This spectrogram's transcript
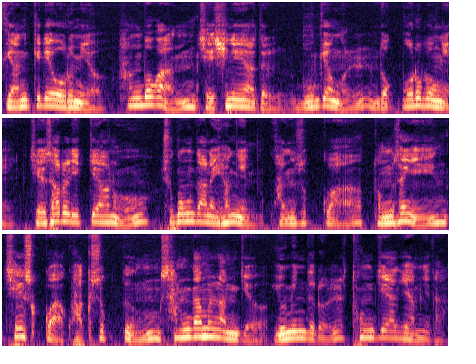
귀환길에 오르며 항복한 제신의 아들 무경을 녹보로 봉해 제사를 잇게 한 후 주공단의 형인 관숙과 동생인 채숙과 곽숙 등 삼감을 남겨 유민들을 통제하게 합니다.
